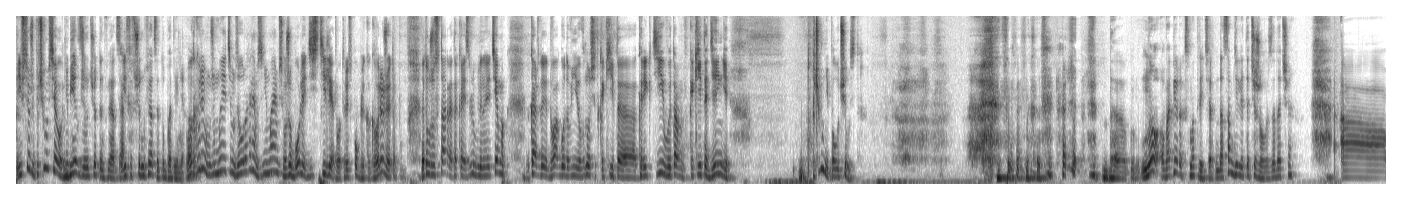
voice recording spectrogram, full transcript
И все же, почему все? Не Без получ... учета инфляции. Да. Если с учетом инфляции, то падение. Вот говорю, уже мы этим за Уралем занимаемся уже более 10 лет. Вот республика. Говорю же, это, это уже старая такая излюбленная тема. Каждые два года в нее вносят какие-то коррективы, там какие-то деньги. Почему не получилось-то? Но, во-первых, смотрите, на самом деле это тяжелая задача. А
